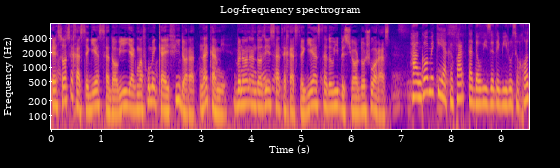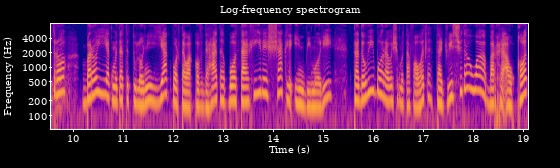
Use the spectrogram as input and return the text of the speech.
احساس خستگی از تداوی یک مفهوم کیفی دارد نه کمی بنان اندازه سطح خستگی از تداوی بسیار دشوار است هنگامی که یک فرد تداوی ضد ویروس خود را برای یک مدت طولانی یک بار توقف دهد با تغییر شکل این بیماری تداوی با روش متفاوت تجویز شده و برخی اوقات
